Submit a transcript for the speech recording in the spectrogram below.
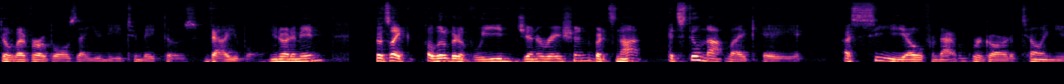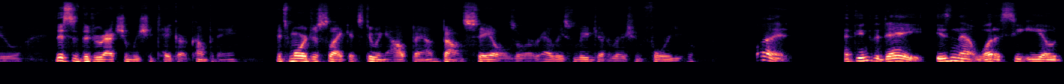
deliverables that you need to make those valuable. You know what I mean? So it's like a little bit of lead generation, but it's not, it's still not like a a CEO from that regard of telling you this is the direction we should take our company. It's more just like it's doing outbound sales or at least lead generation for you. But at the end of the day, isn't that what a CEO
